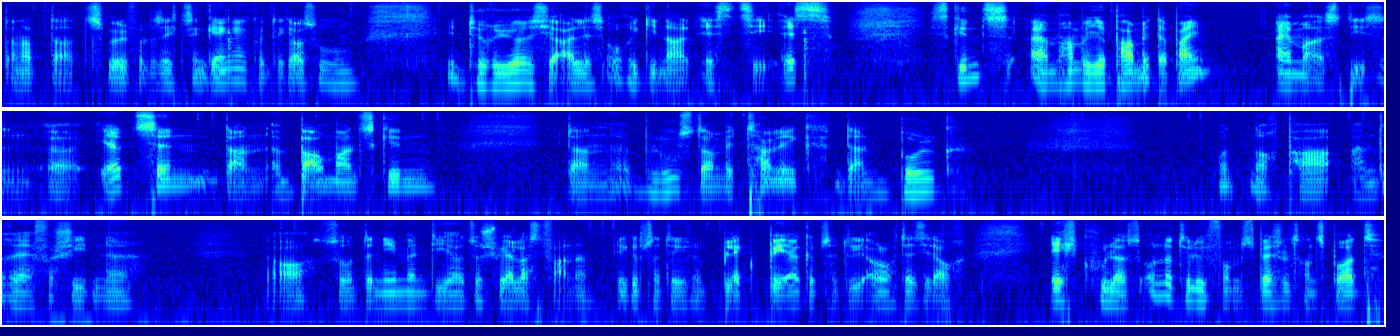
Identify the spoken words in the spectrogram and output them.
dann habt ihr 12 oder 16 Gänge, könnt ihr euch aussuchen. Interieur ist hier alles original SCS. Skins ähm, haben wir hier ein paar mit dabei. Einmal ist diesen äh, Erzen, dann äh, Baumann-Skin, dann äh, Blue Star Metallic, dann Bulk und noch ein paar andere verschiedene ja, so Unternehmen, die halt so Schwerlast fahren. Ne? Hier gibt es natürlich Black Bear, gibt es natürlich auch noch, der sieht auch echt cool aus. Und natürlich vom Special Transport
